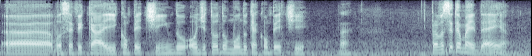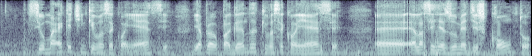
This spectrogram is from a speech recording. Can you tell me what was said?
uh, você ficar aí competindo onde todo mundo quer competir. Né? Para você ter uma ideia, se o marketing que você conhece e a propaganda que você conhece, é, ela se resume a desconto,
